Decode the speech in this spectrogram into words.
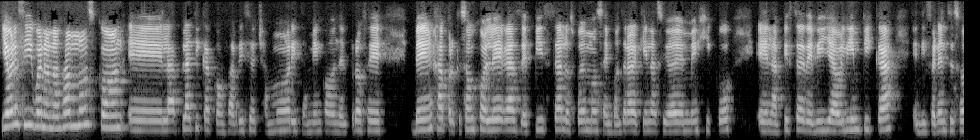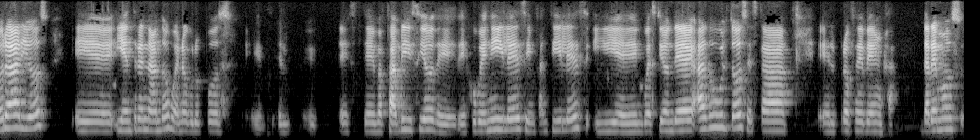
Y ahora sí, bueno, nos vamos con eh, la plática con Fabricio Chamor y también con el profe Benja, porque son colegas de pista, los podemos encontrar aquí en la Ciudad de México, en la pista de Villa Olímpica, en diferentes horarios, eh, y entrenando, bueno, grupos, eh, este, Fabricio de, de, juveniles, infantiles, y en cuestión de adultos está el profe Benja. Daremos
